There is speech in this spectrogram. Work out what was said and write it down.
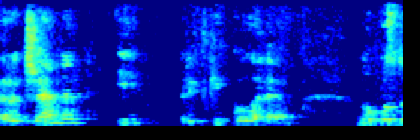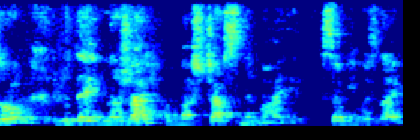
Редженер і рідкий колаген. Ну, бо здорових людей, на жаль, у наш час немає. Самі ми знаємо,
